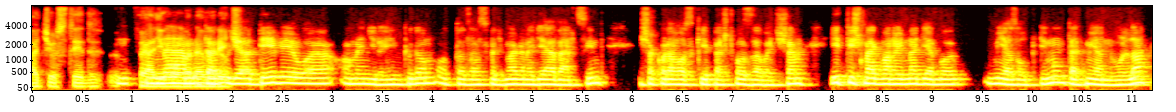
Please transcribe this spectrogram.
Adjusted Value Nem, over tehát ugye a DVO, amennyire én tudom, ott az az, hogy megvan egy elvárt szint, és akkor ahhoz képest hozza vagy sem. Itt is megvan, hogy nagyjából mi az optimum, tehát mi a nulla,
